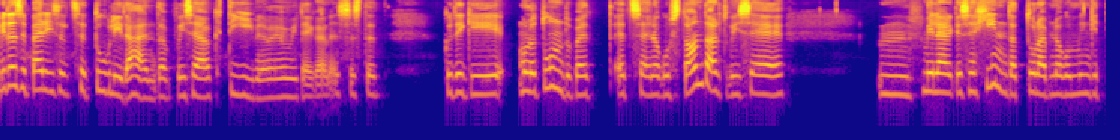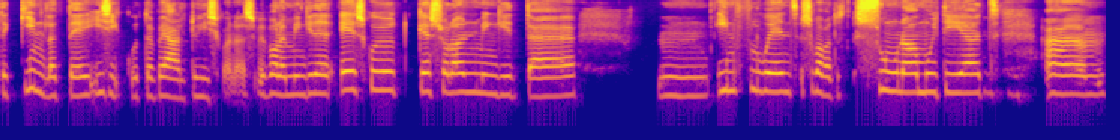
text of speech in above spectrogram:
mida see päriselt see tubli tähendab või see aktiivne või mida iganes, sest et kuidagi mulle tundub, et, et see nagu standard või see mm,, mille järgi sa hindad, tuleb nagu mingite kindlate isikute pealt ühiskonnas, võib-olla mingid eeskujud, kes sul on mingid äh, mm, influence, vabandust, suunamudijad mm. -hmm.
